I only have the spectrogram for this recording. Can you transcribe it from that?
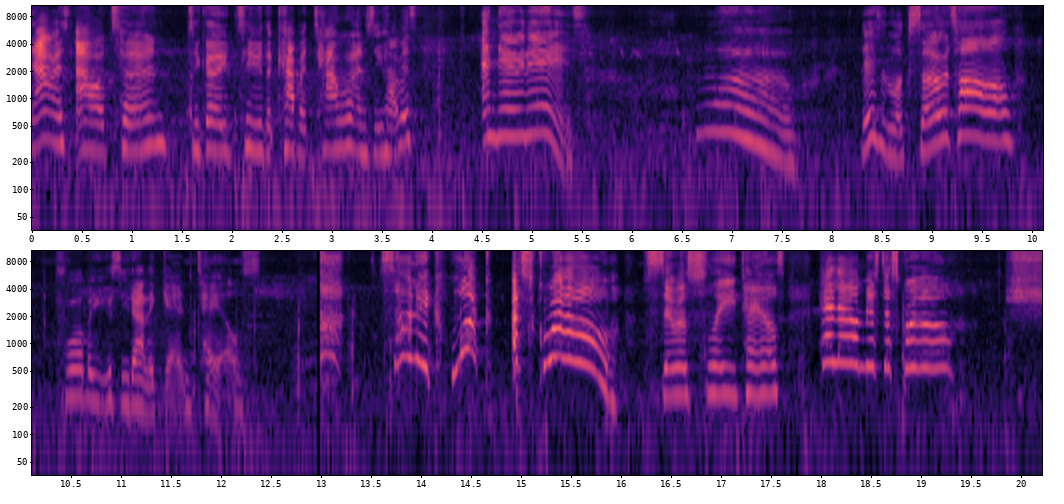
now it's our turn to go to the Cabot Tower and see how it is. And there it is. Whoa. This looks so tall. Probably you see that again, Tails. Sonic, look! A squirrel! Seriously, Tails? Hello, Mr. Squirrel! Shh,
